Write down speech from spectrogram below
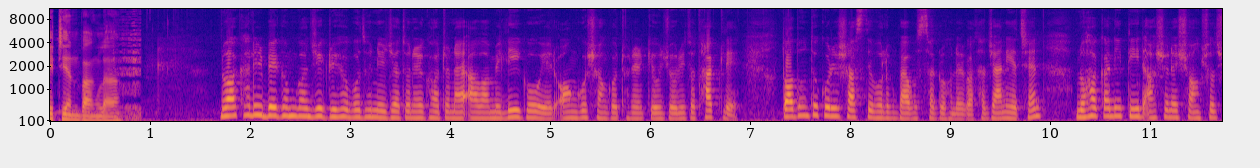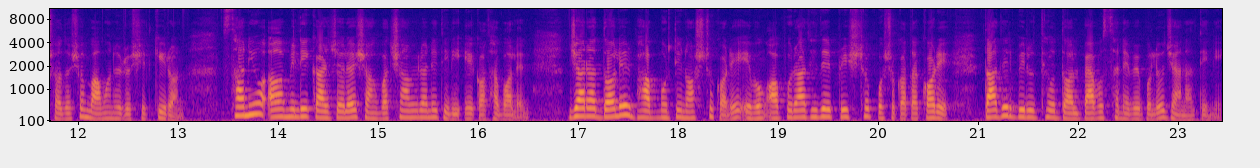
এটিএন বাংলা। নোয়াখালীর বেগমগঞ্জে গৃহবধূ নির্যাতনের ঘটনায় আওয়ামী লীগ ও এর অঙ্গ সংগঠনের কেউ জড়িত থাকলে তদন্ত করে শাস্তিমূলক ব্যবস্থা গ্রহণের কথা জানিয়েছেন নোয়াখালী তিন আসনের সংসদ সদস্য মামুনুর রশিদ কিরণ। স্থানীয় আওয়ামী লীগ কার্যালয়ে সংবাদ সম্মেলনে তিনি এ কথা বলেন। যারা দলের ভাবমূর্তি নষ্ট করে এবং অপরাধীদের পৃষ্ঠপোষকতা করে, তাদের বিরুদ্ধেও দল ব্যবস্থা নেবে বলেও জানান তিনি।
